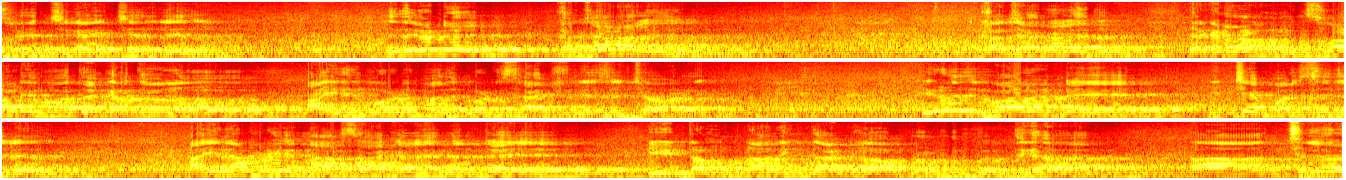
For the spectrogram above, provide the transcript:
స్వేచ్ఛగా ఇచ్చేది లేదు. ఎందుకంటే ఖజానా లేదు. ఖజానా లేదు. ఎక్కడైనా మున్సిపాలిటీ పోతే గతంలో ఐదు కోట్లు పది కోట్లు శాంక్షన్ చేసి వచ్చేవాడిని ఈరోజు ఇవ్వాలంటే ఇచ్చే పరిస్థితి లేదు. అయినప్పటికీ నా శాఖలు ఏంటంటే ఈ టౌన్ ప్లానింగ్ దాంట్లో అప్పుడప్పుడు కొద్దిగా చిల్లర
